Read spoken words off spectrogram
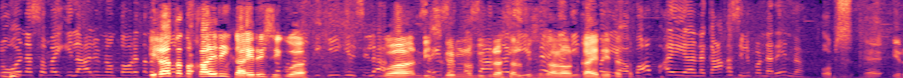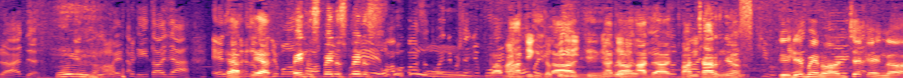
Doon na sa may ilalim ng turret. Ira atau Kairi? Kairi sih gua. Sila. Gua di bansa lebih berasa lebih Eden, susah lawan Kairi uh, tetap. ay nagkakasilipan na rin. Oops, eh, nakita niya. Ito Lihat, lihat. Penus, penus, penus. Eh, bababa sa 20% yung Gak buhay. mati Anjing, tapi anjing, licin ada juga. ada pacarnya. Iya dia main lancek kayak nggak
